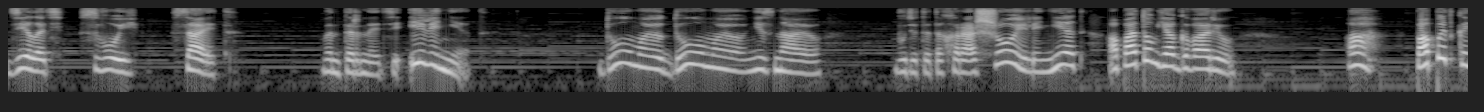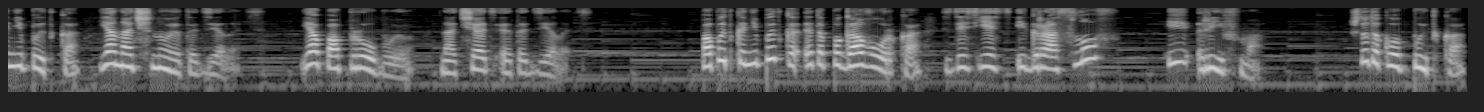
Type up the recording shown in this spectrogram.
делать свой сайт в интернете или нет. Думаю, думаю, не знаю, будет это хорошо или нет, а потом я говорю, а, попытка не пытка, я начну это делать. Я попробую начать это делать. Попытка не пытка – это поговорка. Здесь есть игра слов и рифма. Что такое пытка?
